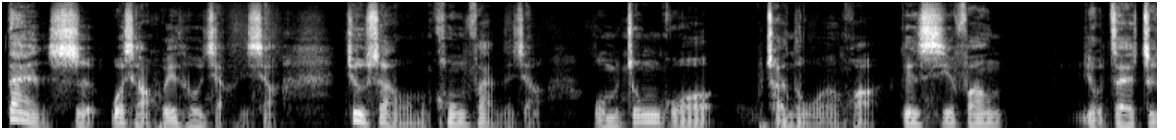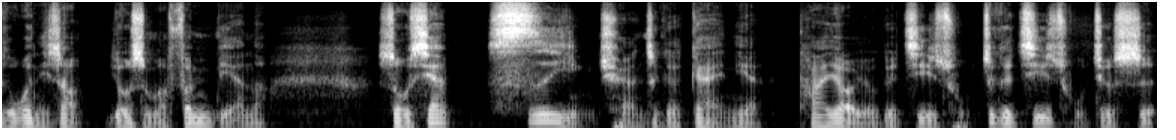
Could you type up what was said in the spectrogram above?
但是，我想回头讲一下，就算我们空泛的讲，我们中国传统文化跟西方有在这个问题上有什么分别呢？首先，私隐权这个概念，它要有个基础，这个基础就是。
